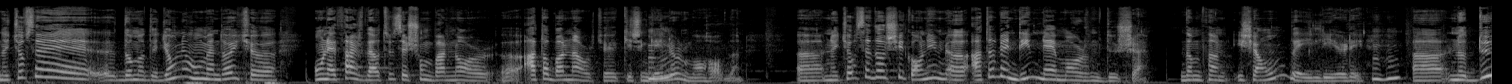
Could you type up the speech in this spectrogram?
në qoftë se do më dëgjoni, unë mendoj që Unë e thashë dhe aty se shumë banor, ato banor që kishin mhm. ngelur mm -hmm. më hodhën. Në qoftë se do shikonim, atë vendim ne e morëm dyshe. Domethënë, isha unë dhe Iliri. Mm -hmm. Në dy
